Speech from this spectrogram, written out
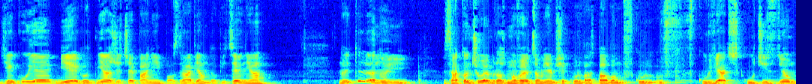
Dziękuję, miłego dnia życzę pani, pozdrawiam, do widzenia. No i tyle, no i zakończyłem rozmowę, co miałem się kurwa z babą wkur, wkurwiać, kłócić z nią.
